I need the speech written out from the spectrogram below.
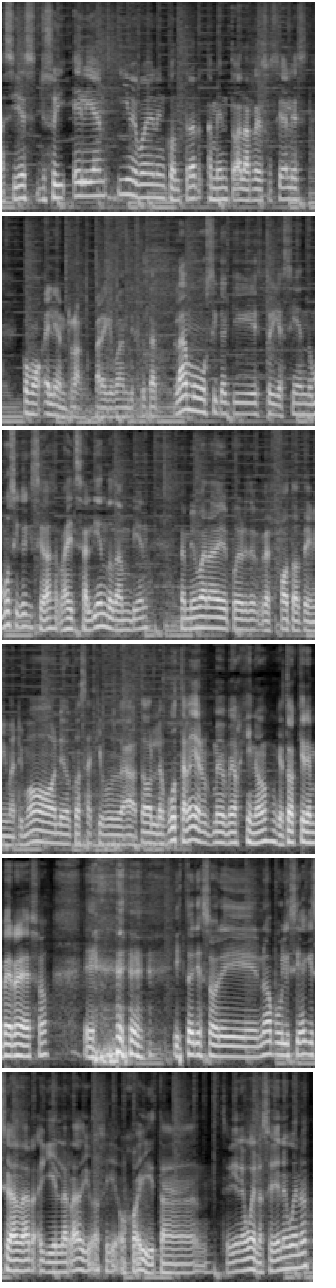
Así es, yo soy Elian y me pueden encontrar también en todas las redes sociales como Elian Rock para que puedan disfrutar la música que estoy haciendo, música que se va, a ir saliendo también. También van a poder ver fotos de mi matrimonio, cosas que a todos les gusta ver, me, me imagino, que todos quieren ver eso. Eh, historias sobre nueva publicidad que se va a dar aquí en la radio, así que ojo ahí, está, se viene bueno, se viene bueno.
